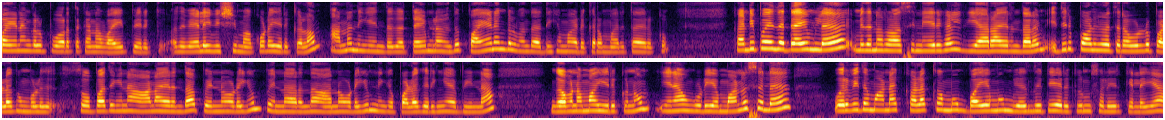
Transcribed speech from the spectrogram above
பயணங்கள் போகிறதுக்கான வாய்ப்பு இருக்குது அது வேலை விஷயமாக கூட இருக்கலாம். ஆனால் நீங்கள் இந்த டைமில் வந்து பயணங்கள் வந்து அதிகமாக எடுக்கிற மாதிரி தான் இருக்கும். கண்டிப்பாக இந்த டைமில் மிதன ராசி நேர்கள் யாராக இருந்தாலும் எதிர்பாலினத்தினரோடு பழகும் பொழுது. ஸோ பார்த்தீங்கன்னா ஆணாக இருந்தால் பெண்ணோடையும் பெண்ணாக இருந்தால் ஆணோடையும் நீங்கள் பழகுறீங்க அப்படின்னா கவனமாக இருக்கணும். ஏன்னா உங்களுடைய மனசில் ஒரு விதமான கலக்கமும் பயமும் இருந்துகிட்டே இருக்குன்னு சொல்லியிருக்கேன் இல்லையா?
